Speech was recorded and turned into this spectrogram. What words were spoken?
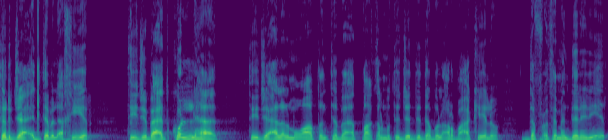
ترجع أنت بالأخير تيجي بعد كل هذا تيجي على المواطن تبع الطاقة المتجددة أبو الأربعة كيلو تدفعه ثمن دنانير.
